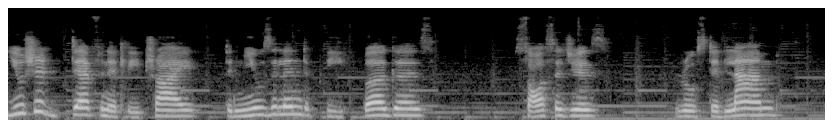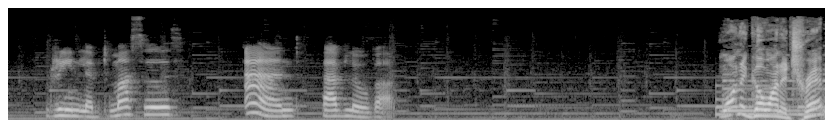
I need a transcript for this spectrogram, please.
You should definitely try the New Zealand beef burgers, sausages, roasted lamb, green lipped mussels, and pavlova. Want to go on a trip?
